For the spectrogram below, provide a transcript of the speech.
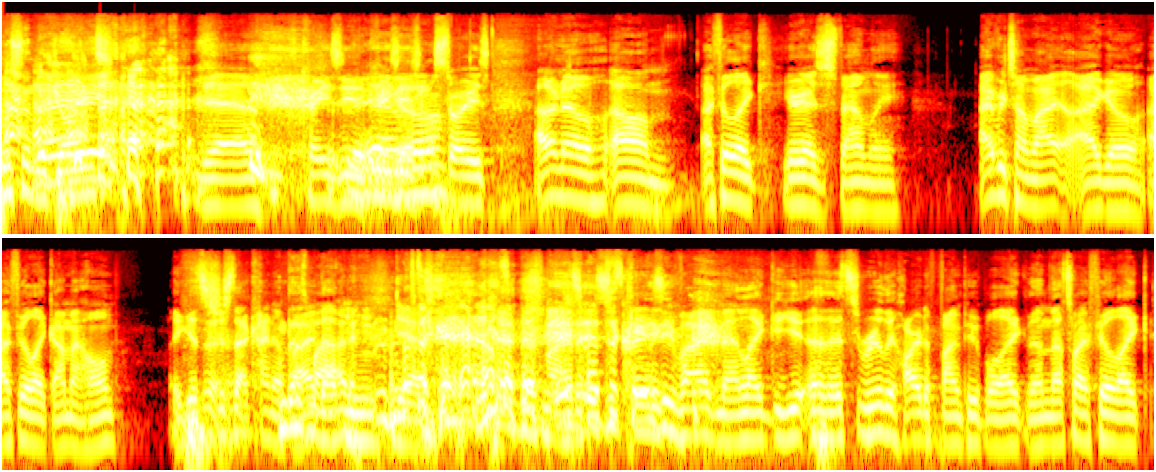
loosen the joints. Yeah, crazy, crazy bro. stories. I don't know. Um, I feel like your guys' family. Every time I, I go, I feel like I'm at home. Like it's just that kind of vibe. that- Yeah. it's, it's a crazy vibe, man. Like you, uh, it's really hard to find people like them. That's why I feel like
